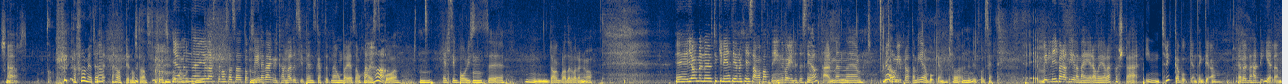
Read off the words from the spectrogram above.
Som Ja. man, så. Jag har för mig att jag har hört det någonstans. Ja, men eh, jag läste någonstans att också Elin Wägner kallades ju Pennskaftet när hon började som journalist Aha. på Mm. Helsingborgs Mm. eh, mm, Dagblad eller vad det nu var. Eh, ja, men tycker ni att det är en okej sammanfattning? Det var ju lite snabbt här, men eh, vi Ja. kommer ju prata mer om boken, så Mm. vi får se. Vill ni bara dela med er av era första intryck av boken tänkte jag? Eller den här delen?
